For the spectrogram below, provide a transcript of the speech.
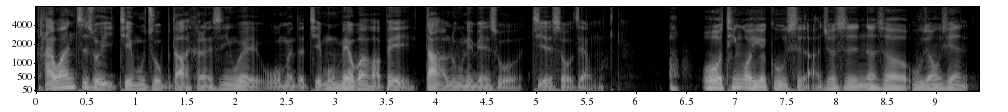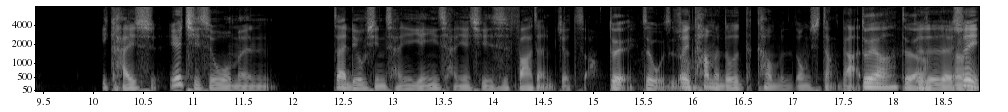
台湾之所以节目做不大，可能是因为我们的节目没有办法被大陆那边所接受，这样吗？哦，我有听过一个故事啊，就是那时候吴宗宪一开始，因为其实我们在流行产业、演艺产业其实是发展的比较早，对，这我知道。所以他们都是看我们的东西长大的。对啊，对啊，对对对，嗯所以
